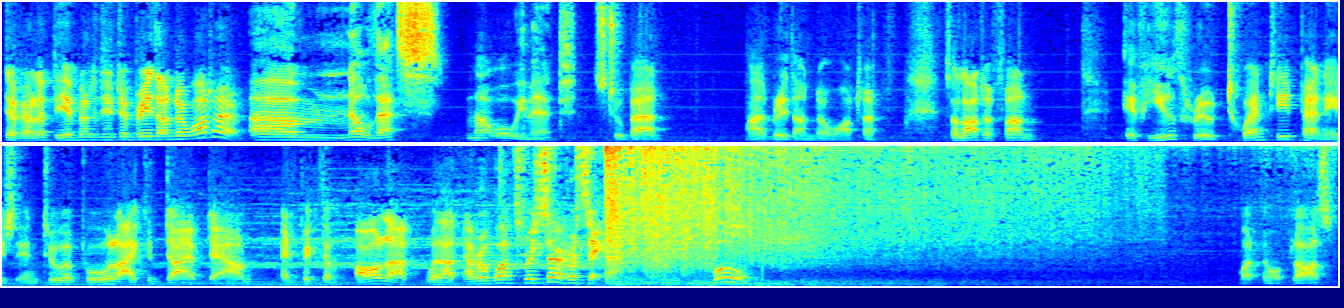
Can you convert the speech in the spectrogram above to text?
develop the ability to breathe underwater. Um, no, that's not what we meant. It's too bad. I breathe underwater. It's a lot of fun. If you threw 20 pennies into a pool, I could dive down and pick them all up without ever once resurfacing. Boom! What, no applause?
